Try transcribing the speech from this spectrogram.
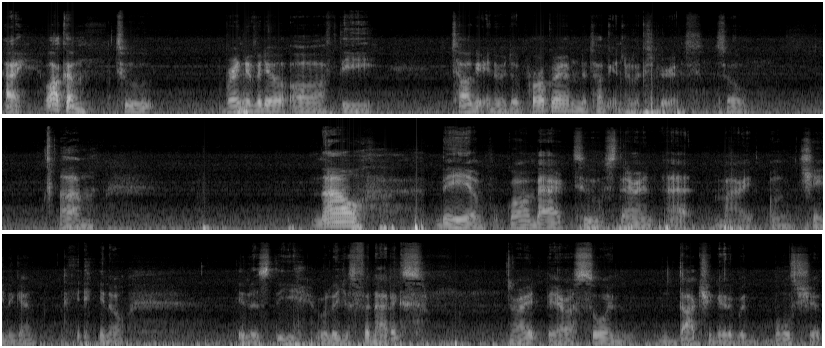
Hi, welcome to brand new video of the Target Individual Program, the Target Individual Experience. So, um, now they have gone back to staring at my own chain again. you know, it is the religious fanatics, right? They are so indoctrinated with bullshit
